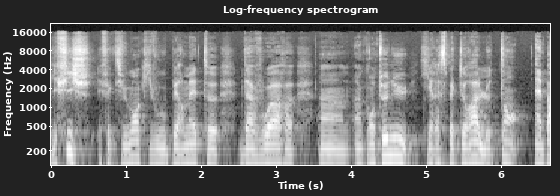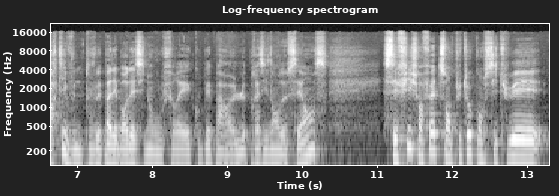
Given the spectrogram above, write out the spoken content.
les fiches, effectivement, qui vous permettent euh, d'avoir un, un, contenu qui respectera le temps imparti, vous ne pouvez pas déborder, sinon vous ferez couper par le président de séance. Ces fiches, en fait, sont plutôt constituées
